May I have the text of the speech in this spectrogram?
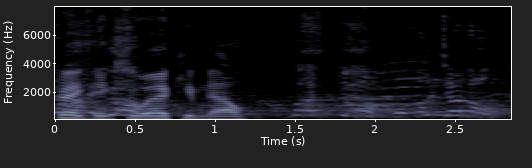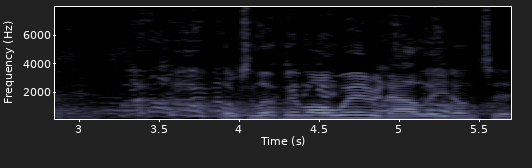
Craig needs to work him now. Looks a little bit more weary now, Lee, doesn't he?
